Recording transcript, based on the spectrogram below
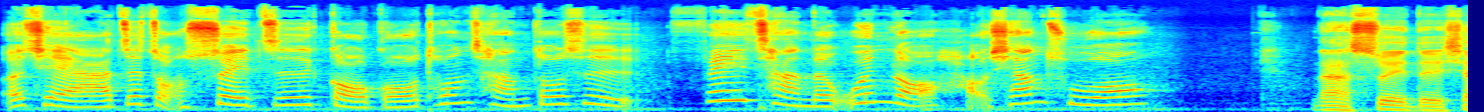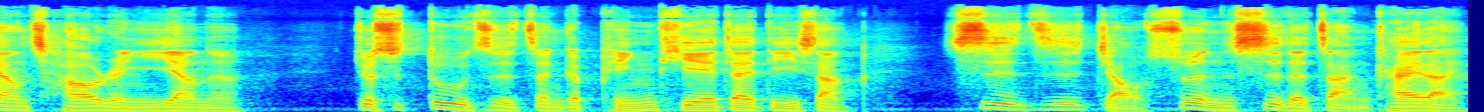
而且啊，这种睡姿狗狗通常都是非常的温柔，好相处哦。那睡得像超人一样呢，就是肚子整个平贴在地上，四只脚顺势的展开来，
